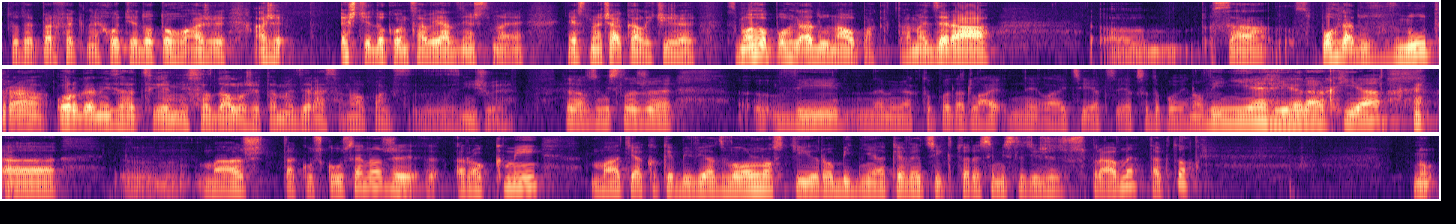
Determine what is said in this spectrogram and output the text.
toto je perfektné, choďte do toho a že, a že ešte dokonca viac, než sme, než sme čakali. Čiže z môjho pohľadu naopak, tá medzera e, sa z pohľadu zvnútra organizácie mi sa zdalo, že tá medzera sa naopak znižuje. Teda v zmysle, že vy, neviem, jak to povedať, laj, nie lajci, jak, jak sa to povie, no vy nie hierarchia, uh, máš takú skúsenosť, že rokmi máte ako keby viac voľností robiť nejaké veci, ktoré si myslíte, že sú správne? Takto? No,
